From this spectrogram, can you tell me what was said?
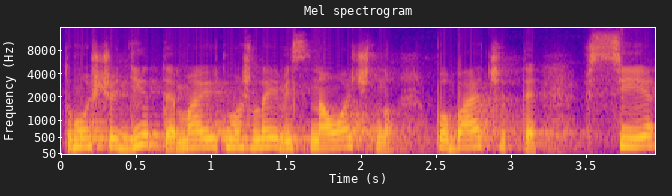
тому що діти мають можливість наочно побачити всі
